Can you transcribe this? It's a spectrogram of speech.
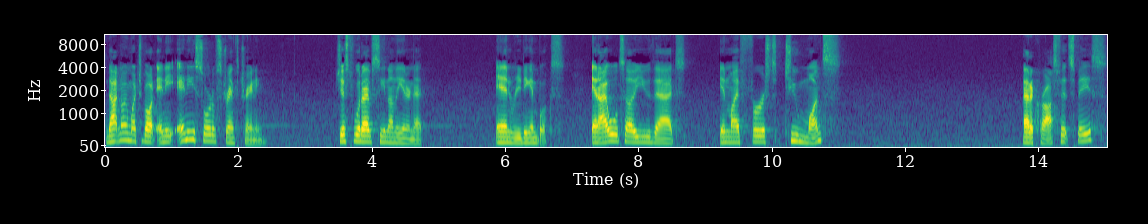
not knowing much about any any sort of strength training, just what I've seen on the internet, and reading in books. And I will tell you that in my first two months at a CrossFit space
